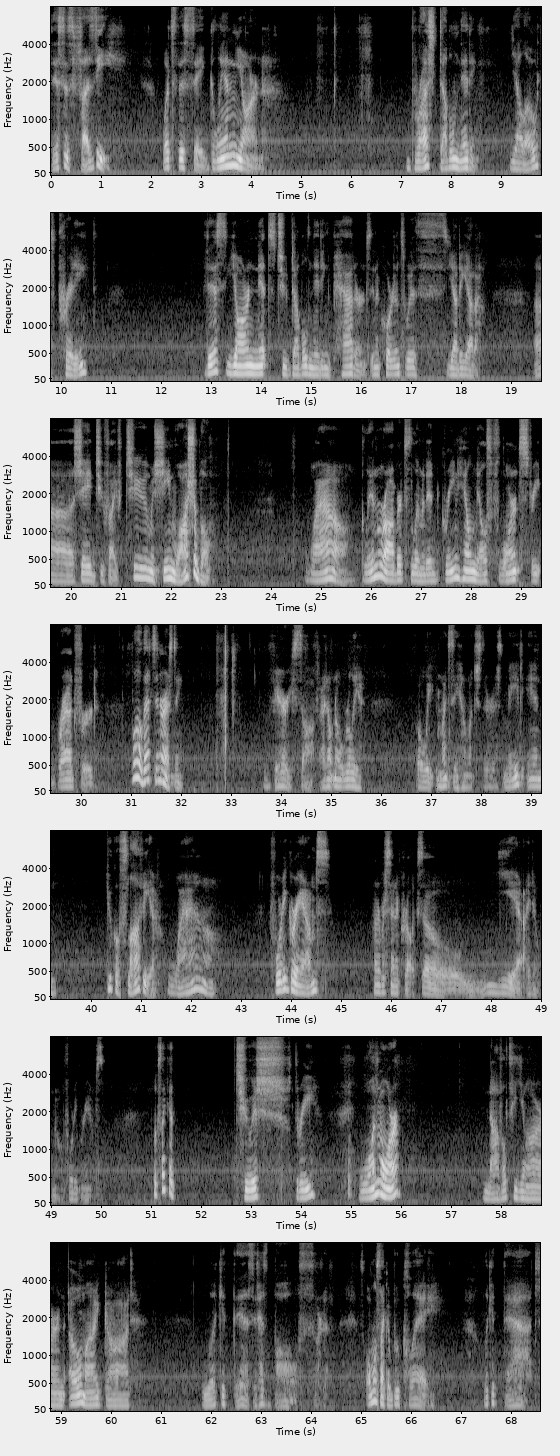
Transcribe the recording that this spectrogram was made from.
This is fuzzy. What's this say? Glen yarn. Brush double knitting. Yellow, it's pretty. This yarn knits to double knitting patterns in accordance with yada yada. Uh, shade 252, machine washable. Wow. Glenn Roberts Limited, Green Hill Mills, Florence Street, Bradford. Whoa, that's interesting. Very soft. I don't know really. Oh, wait, it might say how much there is. Made in Yugoslavia. Wow. 40 grams, 100% acrylic. So, yeah, I don't know. 40 grams. Looks like a two-ish, three. One more. Novelty yarn. Oh my god. Look at this. It has balls, sort of. It's almost like a boucle. Look at that.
